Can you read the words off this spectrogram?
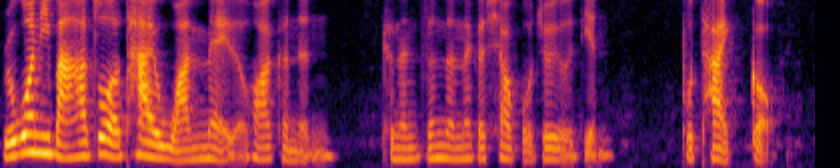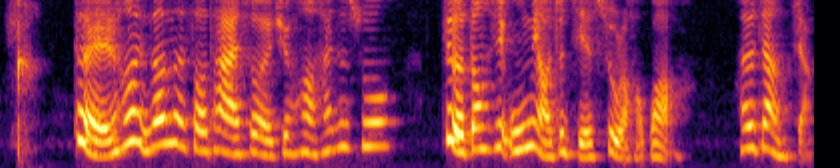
如果你把它做的太完美的话，可能可能真的那个效果就有点不太够。对，然后你知道那时候他还说了一句话，他就说这个东西五秒就结束了，好不好？他就这样讲，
